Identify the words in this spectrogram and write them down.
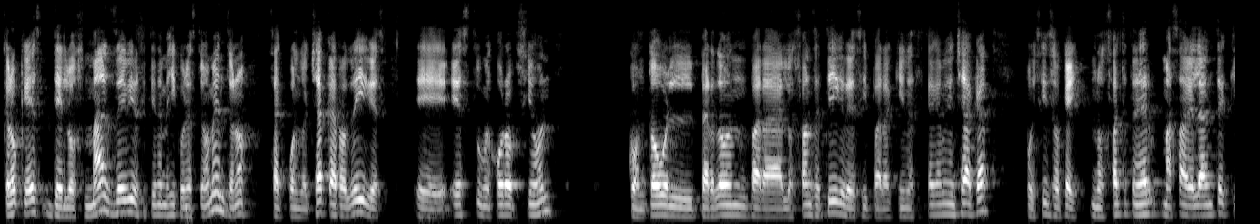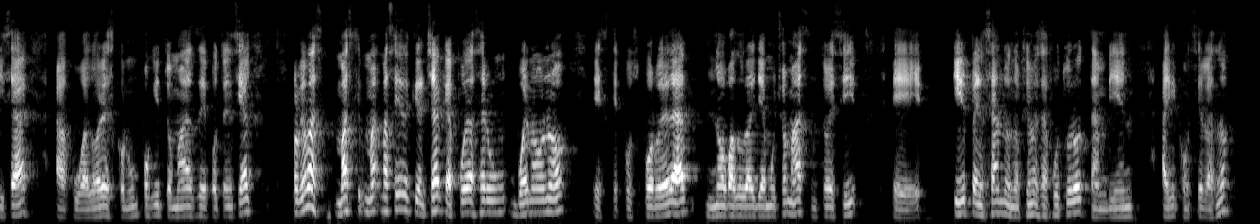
creo que es de los más débiles que tiene México en este momento, ¿no? O sea, cuando Chaca Rodríguez eh, es tu mejor opción, con todo el perdón para los fans de Tigres y para quienes caigan en Chaca, pues sí, es ok. Nos falta tener más adelante quizá a jugadores con un poquito más de potencial. Porque además, más, más, allá de que el Chaca pueda ser un bueno o no, este, pues por edad no va a durar ya mucho más. Entonces sí, eh, ir pensando en opciones a futuro también hay que considerarlas, ¿no?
